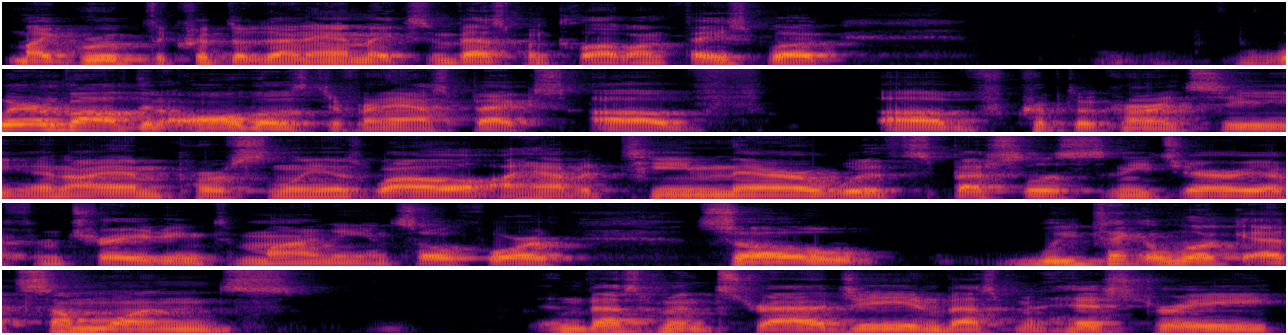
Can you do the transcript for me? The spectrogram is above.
my group the crypto dynamics investment club on facebook we're involved in all those different aspects of of cryptocurrency and I am personally as well. I have a team there with specialists in each area from trading to mining and so forth. So we take a look at someone's investment strategy, investment history,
